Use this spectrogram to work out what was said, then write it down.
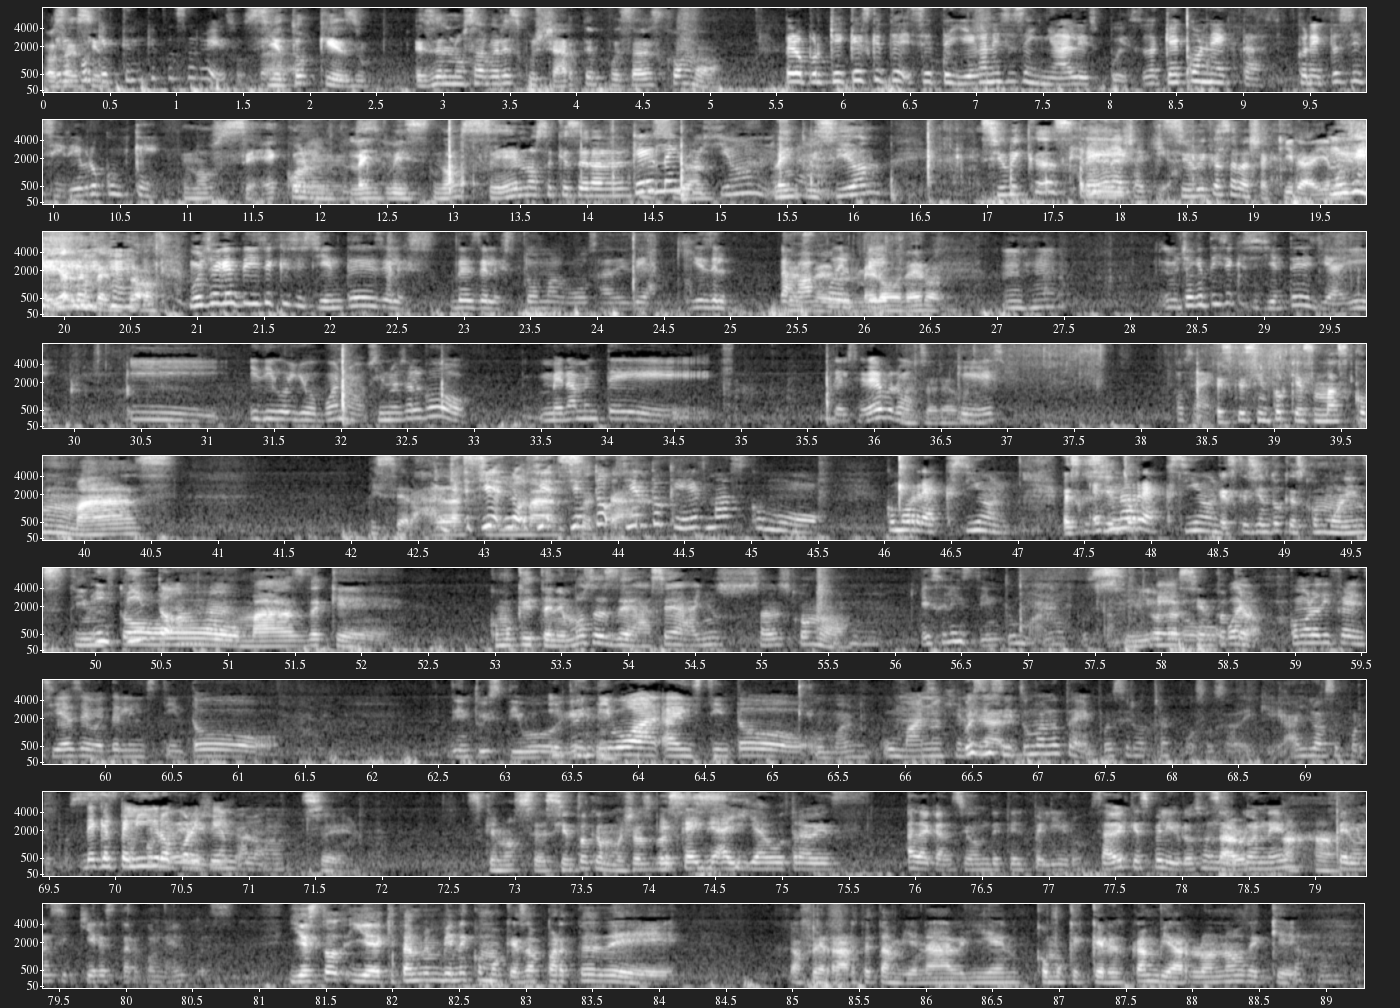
O ¿Pero sea, por si- qué creen que pasará eso? O sea, siento que es, es el no saber escucharte, pues, ¿sabes cómo? Pero ¿por qué crees que te, se te llegan esas señales, pues? O sea, ¿qué conectas? ¿Conectas el cerebro con qué? No sé, con Con la intuición. No sé, no sé qué será la ¿Qué es la intuición. intuición? O La sea, intuición, si ubicas, a eh, Shakira. si ubicas a la Shakira, ella, Muy- ella lo inventó. Mucha gente dice que se siente desde el, es- desde el estómago, o sea, desde aquí, desde el abajo Desde del el mero pecho. dero. Ujú. Mucha gente dice que se siente desde ahí. Y, y digo yo, bueno, si no es algo meramente del cerebro, cerebro. que es... O sea, Es que siento que es más como más visceral. No, siento, acá. siento que es más como, como reacción. Es que Es siento, una reacción. Es que siento que es como un instinto, Instinto, más de que. Como que tenemos desde hace años, ¿sabes cómo? Es el instinto humano, pues Sí, también. o sea, Pero, siento bueno, ¿cómo lo diferencias de- del instinto Intuitivo. intuitivo a, a instinto Humano. humano en Pues general? el instinto humano también puede ser otra cosa, o sea, de que, ay, lo hace porque pues... De que el peligro, por ejemplo. ajá. que. Sí. Es que no sé, siento que muchas veces. Es que ahí de ahí ya otra vez a la canción de que el peligro. Sabe que es peligroso andar Sabe- con él, ajá. pero aún así quiere estar con él, pues. Y esto, y aquí también viene como que esa parte de aferrarte también a alguien, como que querer cambiarlo, ¿no? De que.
